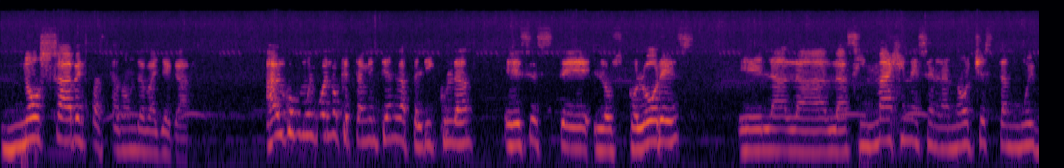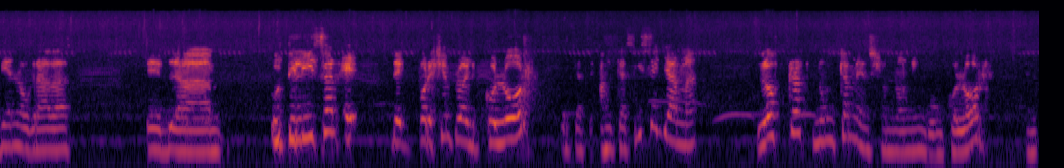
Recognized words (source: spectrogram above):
no sabes hasta dónde va a llegar. Algo muy bueno que también tiene la película es este, los colores, eh, la- la- las imágenes en la noche están muy bien logradas. eh, utilizan, eh, por ejemplo, el color, porque aunque así se llama, Lovecraft nunca mencionó ningún color en,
